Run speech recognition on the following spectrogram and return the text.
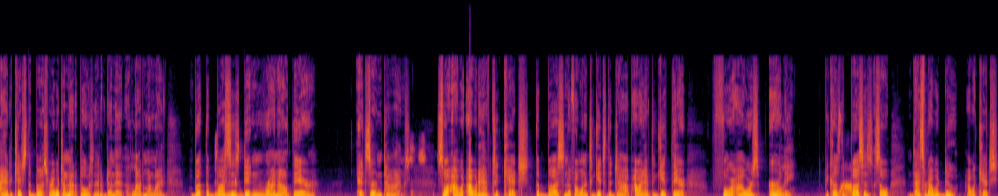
I had to catch the bus, right? Which I'm not opposed to that. I've done that a lot in my life. but the buses didn't run out there at certain times. So I would I would have to catch the bus, and if I wanted to get to the job, I would have to get there four hours early because the buses. So that's what I would do. I would catch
